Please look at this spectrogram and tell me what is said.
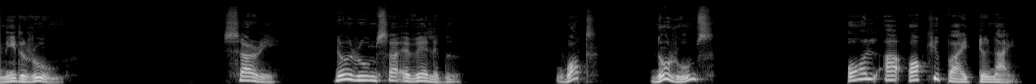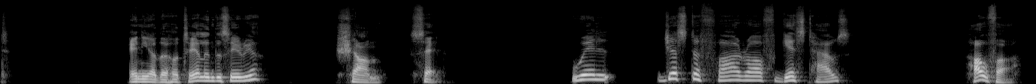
I need a room. Sorry, no rooms are available. What? No rooms? All are occupied tonight. Any other hotel in this area? Shyam said. Well, just a far off guest house. How far?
